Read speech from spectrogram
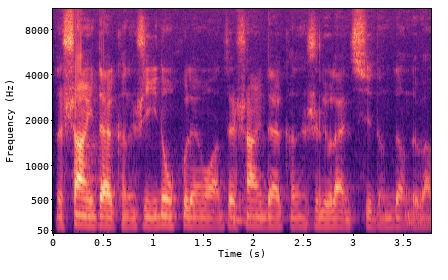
那上一代可能是移动互联网，在上一代可能是浏览器等等，对吧？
